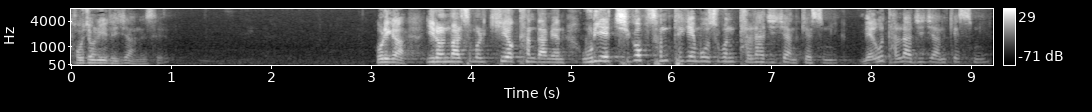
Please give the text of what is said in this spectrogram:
도전이 되지 않으세요? 우리가 이런 말씀을 기억한다면 우리의 직업 선택의 모습은 달라지지 않겠습니까? 매우 달라지지 않겠습니까?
